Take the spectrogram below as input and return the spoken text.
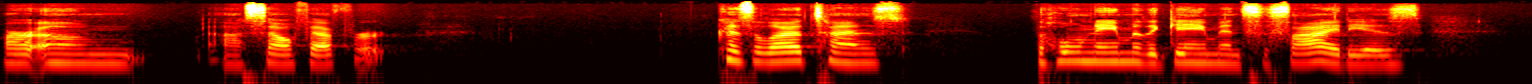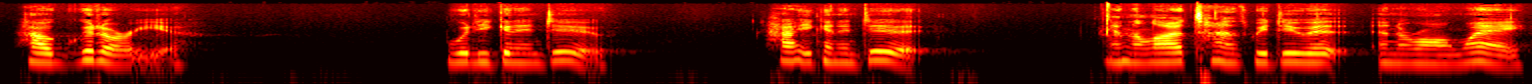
our own uh, self effort. Because a lot of times, the whole name of the game in society is how good are you? What are you going to do? How are you going to do it? And a lot of times we do it in the wrong way.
